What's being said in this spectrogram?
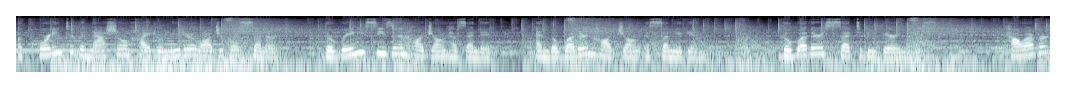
According to the National Hydrometeorological Center, the rainy season in Hajong has ended, and the weather in Hajong is sunny again. The weather is said to be very nice. However,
